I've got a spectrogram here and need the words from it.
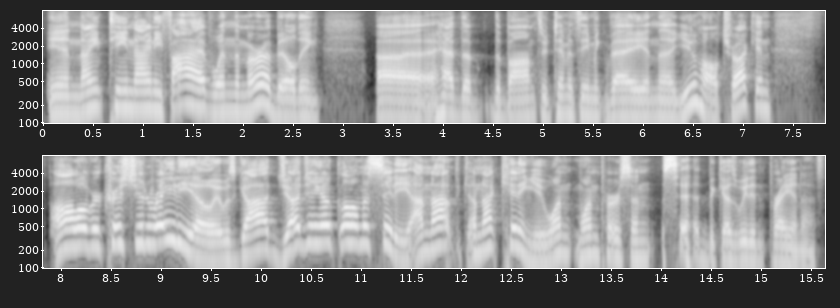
in 1995 when the Murrah building uh, had the the bomb through Timothy McVeigh in the U-Haul truck and all over Christian radio. It was God judging Oklahoma City. I'm not I'm not kidding you. One one person said because we didn't pray enough.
